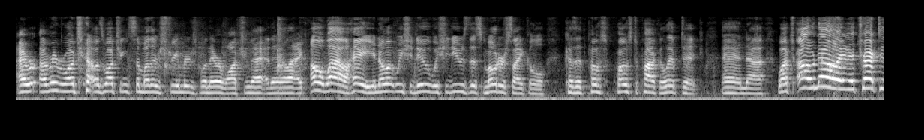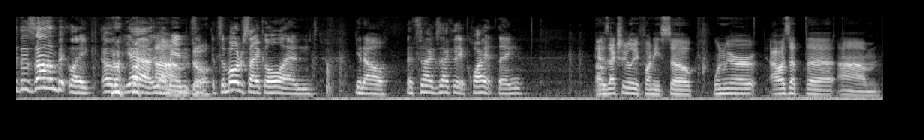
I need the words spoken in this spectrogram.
I, re- I remember watching. I was watching some other streamers when they were watching that, and they were like, "Oh wow, hey, you know what we should do? We should use this motorcycle because it's post post apocalyptic." And uh, watch. Oh no! It attracted the zombie. Like, oh yeah. I mean, Um, it's, a, it's a motorcycle, and you know, it's not exactly a quiet thing. It was actually really funny. So when we were, I was at the um,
